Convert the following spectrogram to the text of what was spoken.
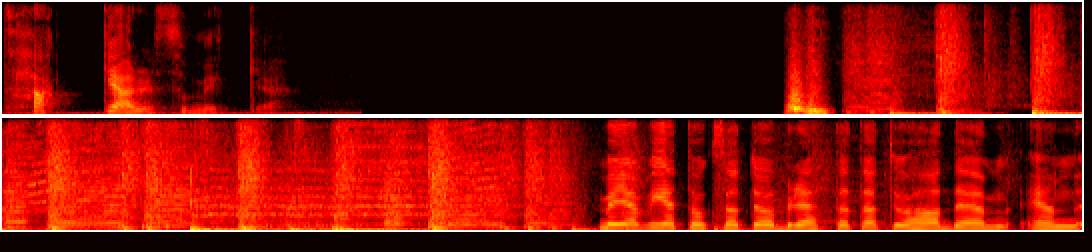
tackar så mycket! Men jag vet också att du har berättat att du hade en, en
